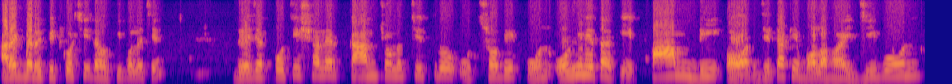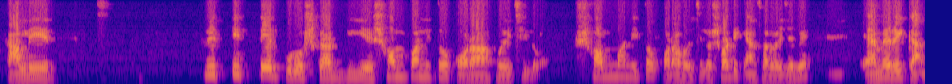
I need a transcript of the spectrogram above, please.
আরেকবার রিপিট করছি, দেখো কি বলেছে। দু হাজার পঁচিশ সালের কান চলচ্চিত্র উৎসবে কোন অভিনেতাকে পাম ডি অর যেটাকে বলা হয় জীবন কালের কৃতিত্বের পুরস্কার দিয়ে সম্মানিত করা হয়েছিল? সম্মানিত করা হয়েছিল। সঠিক অ্যান্সার হয়ে যাবে আমেরিকান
